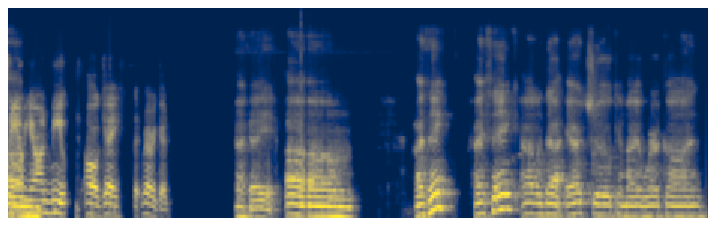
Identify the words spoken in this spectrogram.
sam you're Um, on mute oh, okay very good Okay. Um, I think I think uh, that air joke might work on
